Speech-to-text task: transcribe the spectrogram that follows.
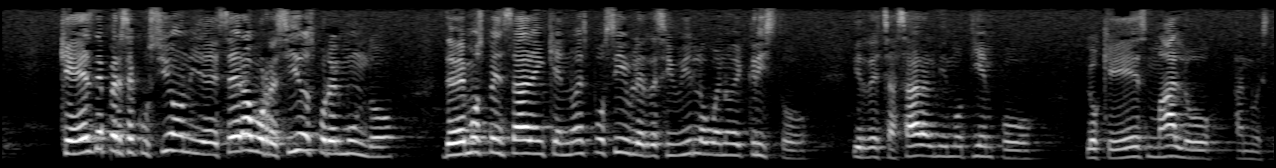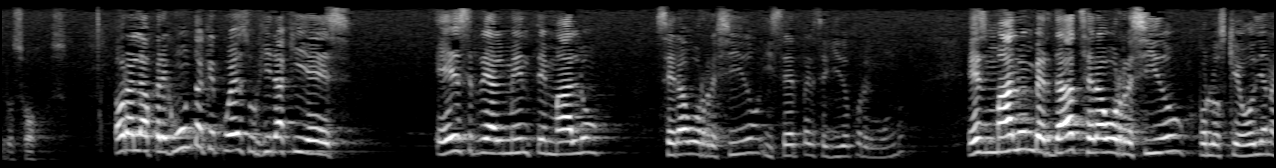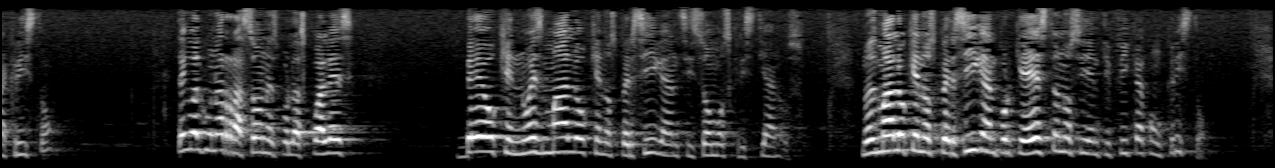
que es de persecución y de ser aborrecidos por el mundo, debemos pensar en que no es posible recibir lo bueno de Cristo y rechazar al mismo tiempo lo que es malo a nuestros ojos. Ahora, la pregunta que puede surgir aquí es, ¿es realmente malo ser aborrecido y ser perseguido por el mundo? ¿Es malo en verdad ser aborrecido por los que odian a Cristo? Tengo algunas razones por las cuales veo que no es malo que nos persigan si somos cristianos. No es malo que nos persigan porque esto nos identifica con Cristo.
